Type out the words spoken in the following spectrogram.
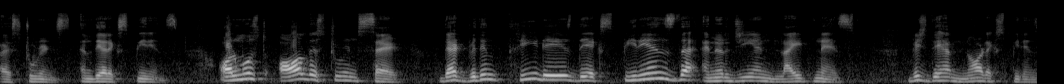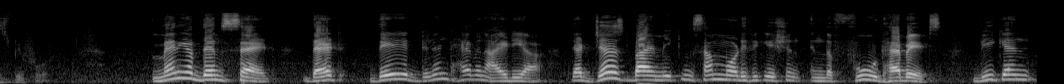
uh, students and their experience. Almost all the students said that within 3 days they experienced the energy and lightness which they have not experienced before. Many of them said that they did not have an idea that just by making some modification in the food habits, we can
